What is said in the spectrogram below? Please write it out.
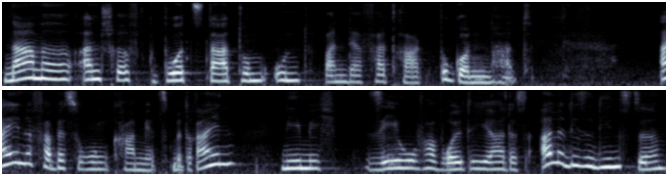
Name, Anschrift, Geburtsdatum und wann der Vertrag begonnen hat. Eine Verbesserung kam jetzt mit rein, nämlich Seehofer wollte ja, dass alle diese Dienste,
